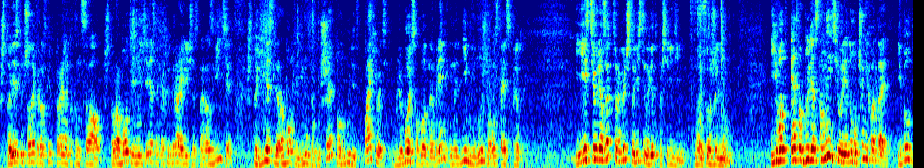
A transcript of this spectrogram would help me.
Что если у человека раскрыт правильный потенциал, что работа ему интересна как игра и личностное развитие, что если работа ему по душе, то он будет впахивать в любое свободное время, и над ним не нужно вот стоять с плеткой. И есть теория Z, которая говорит, что истина где-то посередине. Но это уже не он. И вот это были основные теории, я думал, что не хватает. И был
